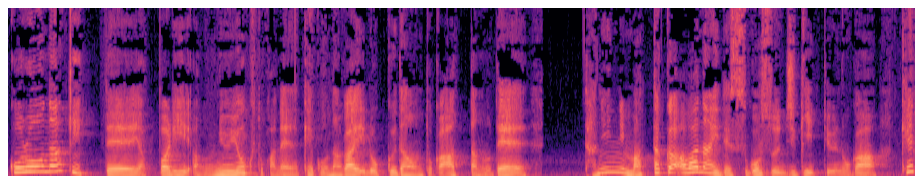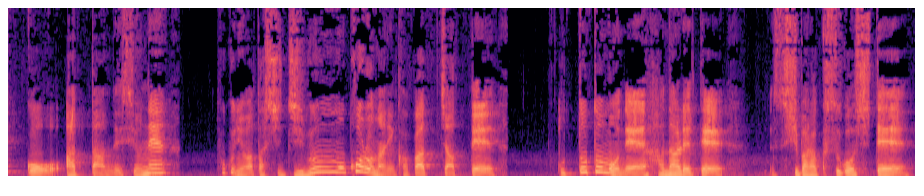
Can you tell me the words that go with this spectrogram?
コロナ期ってやっぱりあのニューヨークとかね、結構長いロックダウンとかあったので、他人に全く会わないで過ごす時期っていうのが結構あったんですよね。特に私自分もコロナにかかっちゃって、夫ともね、離れてしばらく過ごして、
